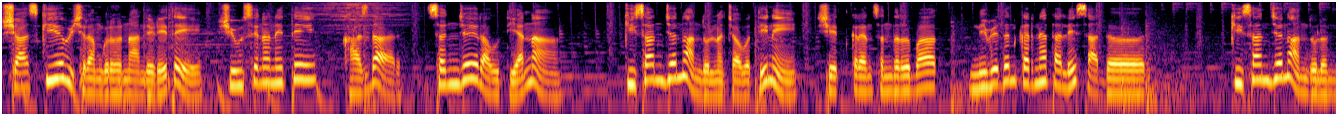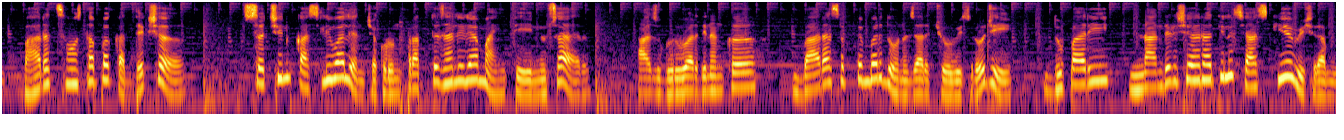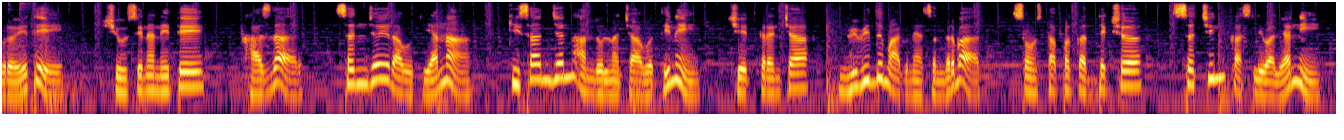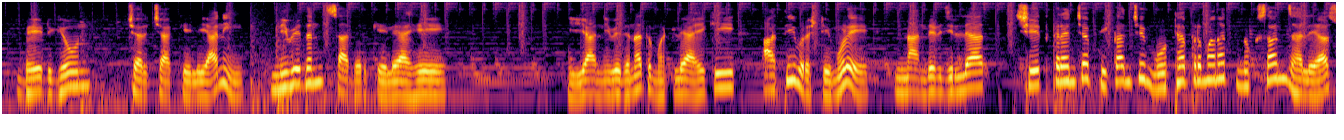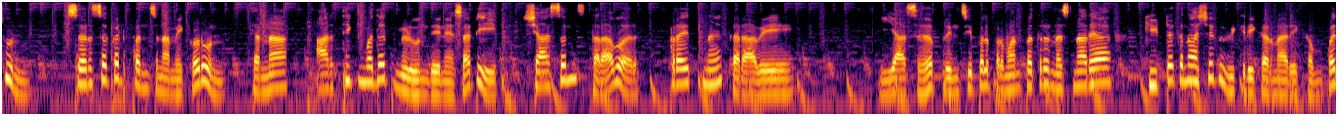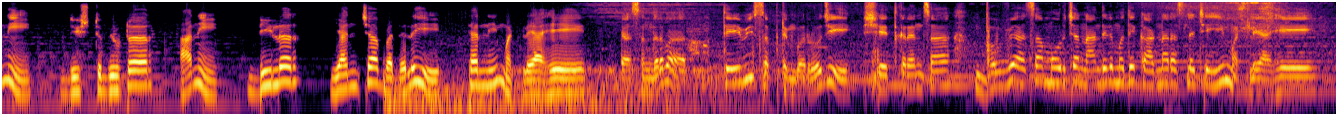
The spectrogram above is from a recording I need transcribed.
शासकीय विश्रामगृह नांदेड येथे शिवसेना नेते खासदार संजय राऊत यांना किसान जन आंदोलनाच्या वतीने शेतकऱ्यांसंदर्भात निवेदन करण्यात आले सादर. किसान जन आंदोलन भारत संस्थापक अध्यक्ष सचिन कासलीवाल यांच्याकडून प्राप्त झालेल्या माहितीनुसार आज गुरुवार दिनांक बारा सप्टेंबर दोन हजार चोवीस रोजी दुपारी नांदेड शहरातील शासकीय विश्रामगृह येथे शिवसेना नेते खासदार संजय राऊत यांना किसान जन आंदोलनाच्या वतीने शेतकऱ्यांच्या विविध मागण्यासंदर्भात संस्थापक अध्यक्ष सचिन कासलीवाल यांनी भेट घेऊन चर्चा केली आणि निवेदन सादर केले आहे. या निवेदनात म्हटले आहे की अतिवृष्टीमुळे नांदेड जिल्ह्यात शेतकऱ्यांच्या पिकांचे मोठ्या प्रमाणात नुकसान झाले असून सरसकट पंचनामे करून त्यांना आर्थिक मदत मिळवून देण्यासाठी शासन स्तरावर प्रयत्न करावे. यासह प्रिन्सिपल प्रमाणपत्र नसणाऱ्या कीटकनाशक विक्री करणारी कंपनी डिस्ट्रीब्युटर आणि डीलर यांच्याबद्दलही त्यांनी म्हटले आहे. या संदर्भात तेवीस सप्टेंबर रोजी शेतकऱ्यांचा भव्य असा मोर्चा नांदेडमध्ये काढणार असल्याचेही म्हटले आहे.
